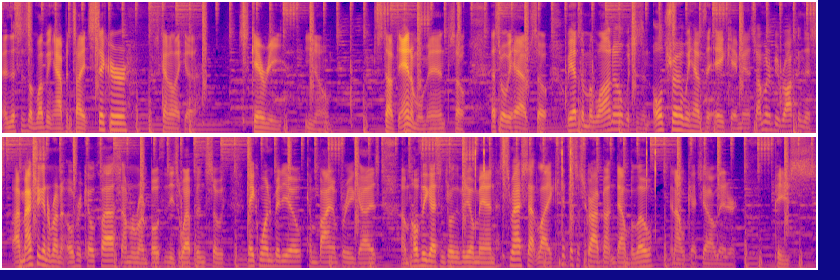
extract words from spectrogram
And this is a Loving Appetite sticker. It's kind of like a scary, you know, stuffed animal, man. So that's what we have. So we have the Milano, which is an Ultra. We have the AK, man. So I'm going to be rocking this. I'm actually going to run an Overkill class. I'm to run both of these weapons. So make one video, combine them for you guys. Um, hopefully you guys enjoy the video, man. Smash that like, hit the subscribe button down below, and I will catch y'all later. Peace.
